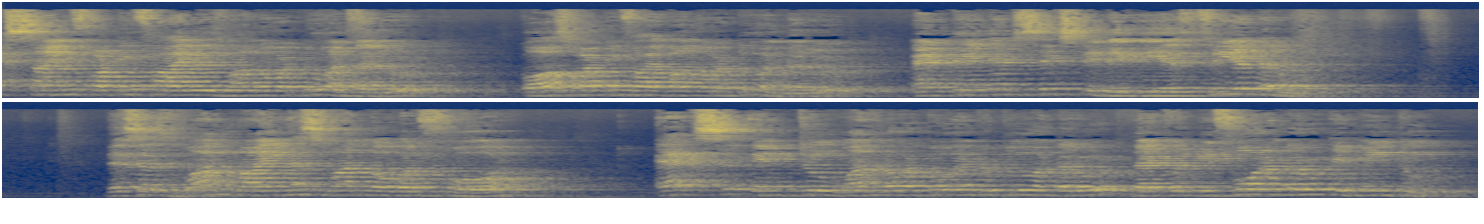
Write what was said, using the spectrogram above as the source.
x sine 45 is 1 over 2 under root, cos 45 1 over 2 under root, and tangent 60 degree is 3 under root. This is 1 minus 1 over 4, x into 1 over 2 into 2 under root, that will be 4 under root, it means 2.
